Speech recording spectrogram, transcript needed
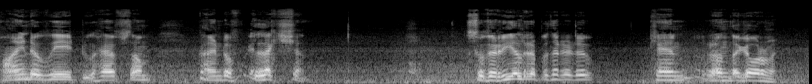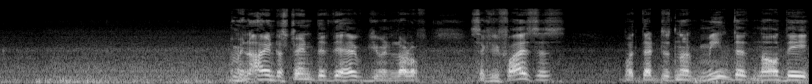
Find a way to have some kind of election so the real representative can run the government. I mean, I understand that they have given a lot of sacrifices, but that does not mean that now they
